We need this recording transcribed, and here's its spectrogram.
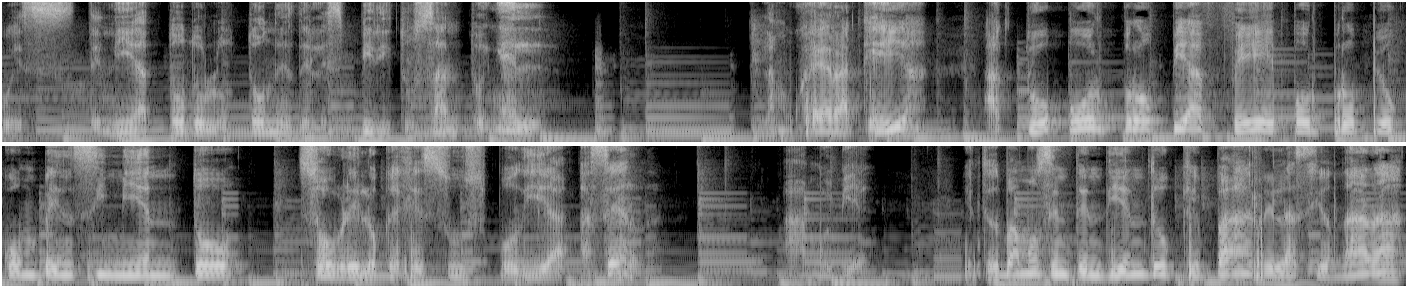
pues tenía todos los dones del Espíritu Santo en él. La mujer aquella actuó por propia fe, por propio convencimiento sobre lo que Jesús podía hacer. Ah, muy bien. Entonces vamos entendiendo que va relacionada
